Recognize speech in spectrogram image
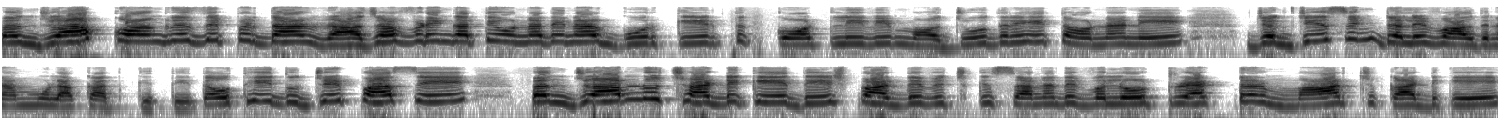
ਪੰਜਾਬ ਕਾਂਗਰਸ ਦੇ ਪ੍ਰਧਾਨ ਰਾਜਾ ਵੜਿੰਗ ਅਤੇ ਉਹਨਾਂ ਦੇ ਨਾਲ ਗੁਰਕੀਰਤ ਕੋਟਲੀ ਵੀ ਮੌਜੂਦ ਰਹੇ ਤਾਂ ਉਹਨਾਂ ਨੇ ਜਗਜੀਤ ਸਿੰਘ ਡੱਲੇਵਾਲ ਦੇ ਨਾਲ ਮੁਲਾਕਾਤ ਕੀਤੀ। ਤਾਂ ਉੱਥੇ ਹੀ ਦੂਜੇ ਪਾਸੇ ਪੰਜਾਬ ਨੂੰ ਛੱਡ ਕੇ ਦੇਸ਼ ਭਰ ਦੇ ਵਿੱਚ ਕਿਸਾਨਾਂ ਦੇ ਵੱਲੋਂ ਟਰੈਕਟਰ ਮਾਰਚ ਕੱਢ ਕੇ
